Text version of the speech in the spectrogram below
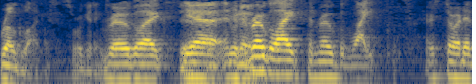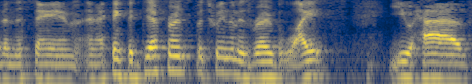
roguelikes. Is what we're getting to. Roguelikes, Yeah, yeah, so and gonna- roguelikes and roguelites are sort of in the same. And I think the difference between them is roguelites, you have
